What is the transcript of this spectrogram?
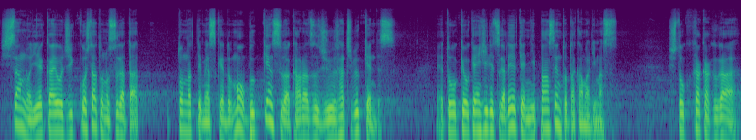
資産の入れ替えを実行した後の姿となっていますけれども物件数は変わらず18物件です。東京圏比率が0.2%高まります。取得価格が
